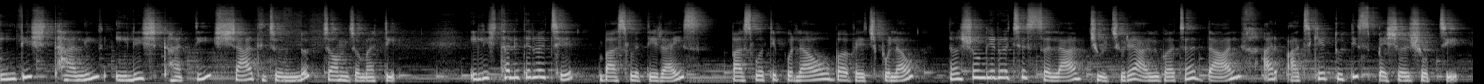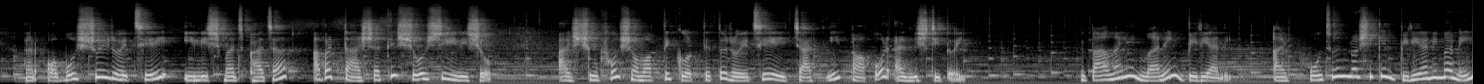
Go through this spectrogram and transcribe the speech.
ইলিশ থালির ইলিশ ঘাঁটি স্বাদ জন্য জমজমাটি ইলিশ থালিতে রয়েছে বাসমতি রাইস, বাসমতি পোলাও বা ভেজ পোলাও। তার সঙ্গে রয়েছে সালাদ চুরচুরে আলু ভাজা, ডাল আর আজকের দুটি স্পেশাল সবজি। আর অবশ্যই রয়েছে ইলিশ মাছ ভাজা, আবার তার সাথে সর্ষে ইলিশও। আর শুভ সমাপ্তি করতে তো রয়েছে এই চাটনি, পাঁপড় আর মিষ্টি দই। বাঙালি মানেই বিরিয়ানি, আর ভোজন রসিকের বিরিয়ানি মানেই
